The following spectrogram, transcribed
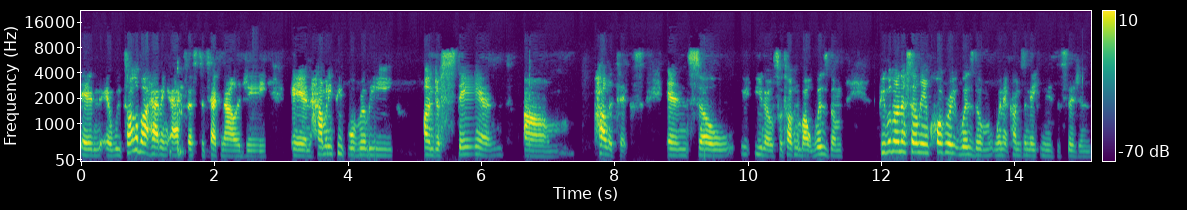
and and we talk about having access to technology and how many people really understand um politics and so you know so talking about wisdom people don't necessarily incorporate wisdom when it comes to making these decisions.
